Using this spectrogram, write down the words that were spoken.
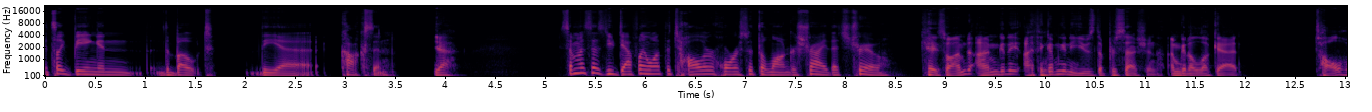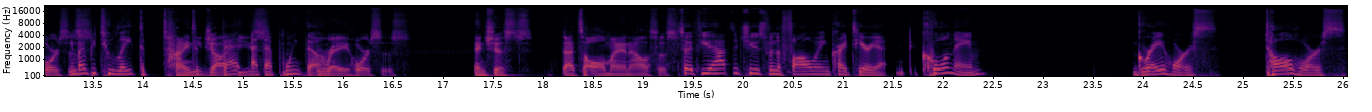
It's like being in the boat, the uh, coxswain. yeah. Someone says you definitely want the taller horse with the longer stride. That's true. Okay, so I'm I'm gonna I think I'm gonna use the procession. I'm gonna look at tall horses. It might be too late to, tiny to jockeys at that point, though. gray horses, and just that's all my analysis. So if you have to choose from the following criteria cool name, gray horse, tall horse,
